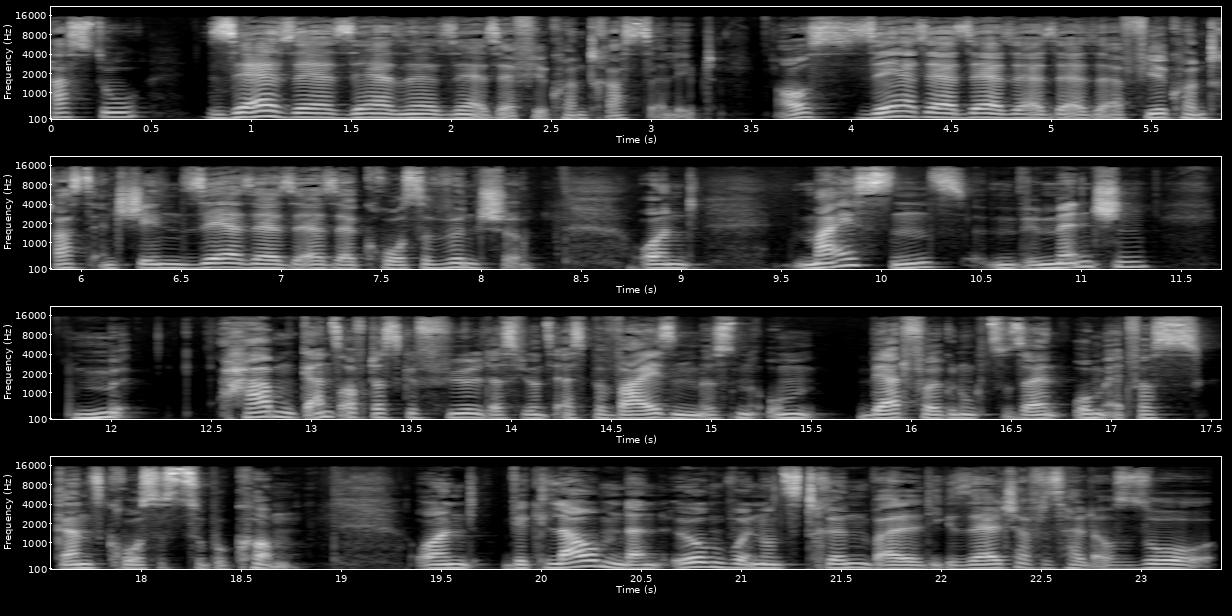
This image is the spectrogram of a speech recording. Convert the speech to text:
hast du sehr, sehr, sehr, sehr, sehr, sehr viel Kontrast erlebt. Aus sehr, sehr, sehr, sehr, sehr, sehr viel Kontrast entstehen sehr, sehr, sehr, sehr große Wünsche. Und meistens, wir Menschen haben ganz oft das Gefühl, dass wir uns erst beweisen müssen, um wertvoll genug zu sein, um etwas ganz Großes zu bekommen. Und wir glauben dann irgendwo in uns drin, weil die Gesellschaft es halt auch so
